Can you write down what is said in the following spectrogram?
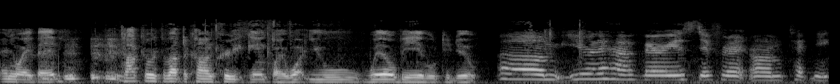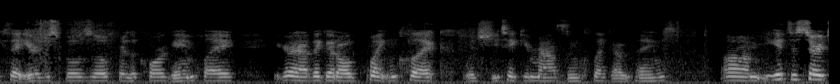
anyway, babe, talk to us about the concrete gameplay. What you will be able to do. Um, you're gonna have various different um, techniques at your disposal for the core gameplay. You're gonna have the good old point and click, which you take your mouse and click on things. Um, you get to search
